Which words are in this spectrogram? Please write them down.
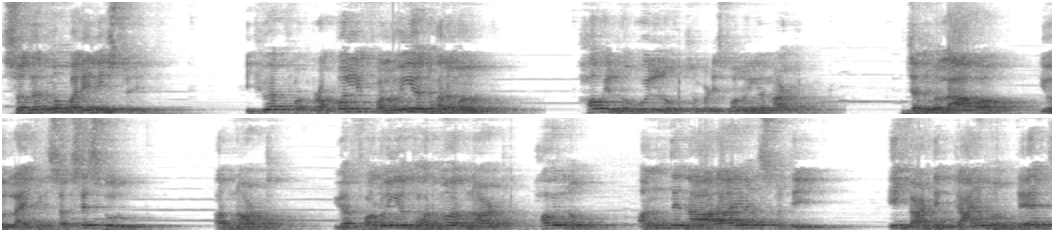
स्वधर्म परिनिष्ठ if you are properly following your dharma how will know will know somebody is following your not जन्म लाभ योर लाइफ इज़ सक्सेसफुल और not You are following your dharma or not. How will know? Ante Narayana Smriti. If at the time of death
